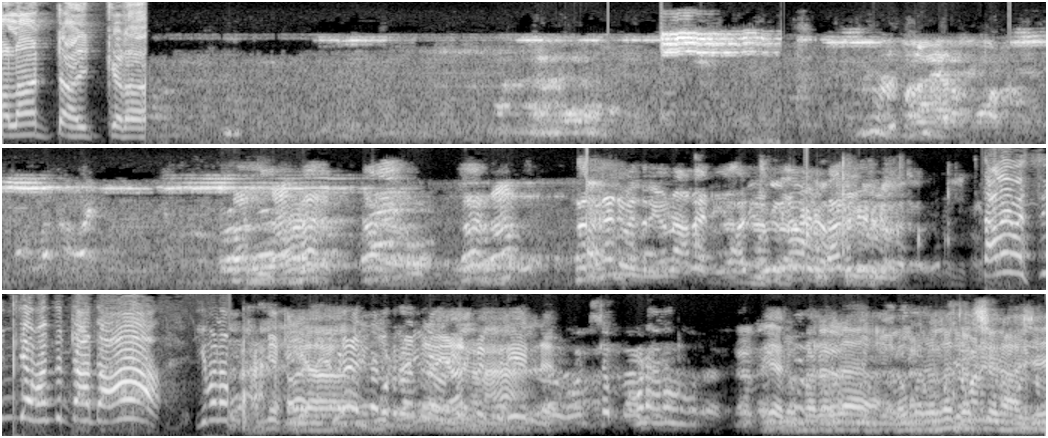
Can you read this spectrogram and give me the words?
அலாட்ட ஐக்கடா தலைவன் சிங்கம் வந்துட்டாடா இவனை ரொம்ப நல்லா ரொம்ப நல்லா தரிசனம் ஆச்சு.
